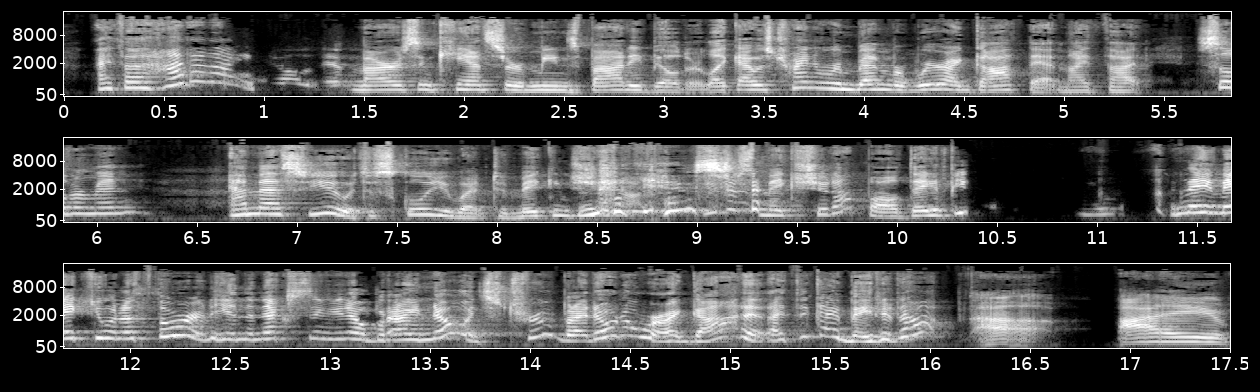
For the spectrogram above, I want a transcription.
I thought, how did I know that Mars and Cancer means bodybuilder? Like I was trying to remember where I got that, and I thought, Silverman, MSU, it's a school you went to, making shit up. You just make shit up all day, and people. And they make you an authority, and the next thing you know, but I know it's true, but I don't know where I got it. I think I made it up. uh, I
